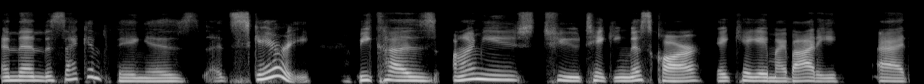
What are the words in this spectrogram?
And then the second thing is it's scary because I'm used to taking this car, AKA my body, at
